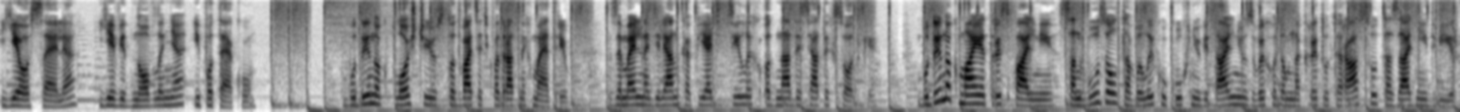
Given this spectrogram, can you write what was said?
є оселя, є відновлення, іпотеку. Будинок площею 120 квадратних метрів. Земельна ділянка 5,1 сотки. Будинок має три спальні, санвузол та велику кухню-вітальню з виходом на криту терасу та задній двір.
